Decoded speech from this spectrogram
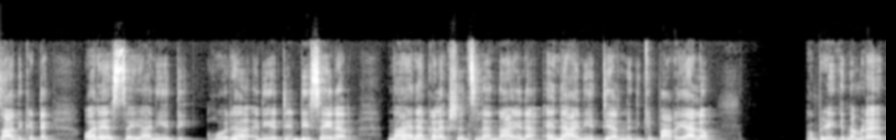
സാധിക്കട്ടെ. ഒരു എസ് ഐ അനിയത്തി ഒരു അനിയത്തി ഡിസൈനർ. നയന കളക്ഷൻസിലെ നയന എന്റെ അനിയത്തിയാണെന്ന് എനിക്ക് പറയാലോ. അപ്പോഴേക്കും നമ്മുടെ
